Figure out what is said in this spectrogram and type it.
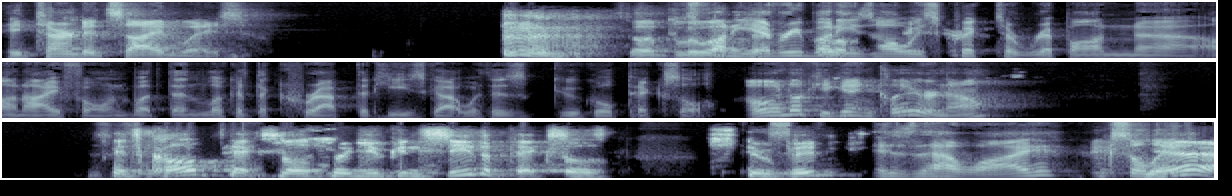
He turned it sideways. So it It's blew up. funny. the- Everybody's always quick to rip on uh, on iPhone, but then look at the crap that he's got with his Google Pixel. Oh, look, you're getting clearer now. It's called Pixel, so you can see the pixels. Stupid. Is that why? Pixel. Yeah.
